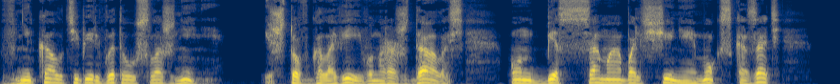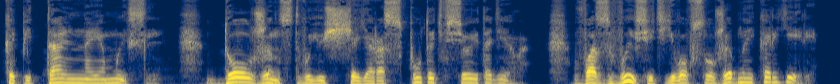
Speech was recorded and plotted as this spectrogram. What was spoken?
вникал теперь в это усложнение, и что в голове его нарождалось, он без самообольщения мог сказать «капитальная мысль», долженствующая распутать все это дело возвысить его в служебной карьере,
